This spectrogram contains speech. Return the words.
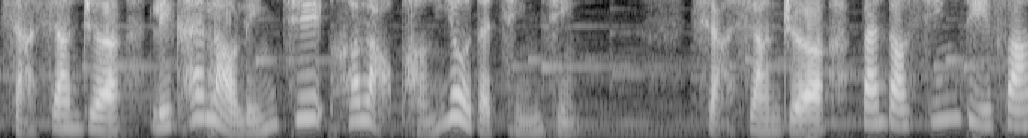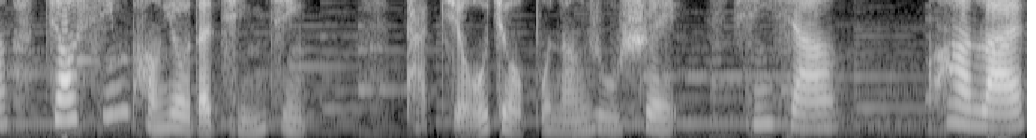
想象着离开老邻居和老朋友的情景。想象着搬到新地方、交新朋友的情景，他久久不能入睡，心想：看来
